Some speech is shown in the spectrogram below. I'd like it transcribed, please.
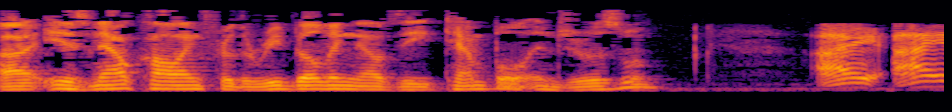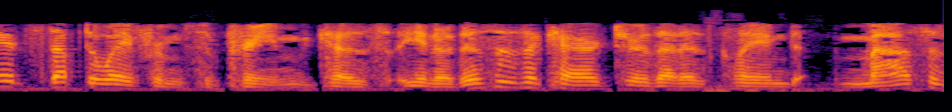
uh, is now calling for the rebuilding of the temple in Jerusalem. I I had stepped away from Supreme because you know this is a character that has claimed massive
